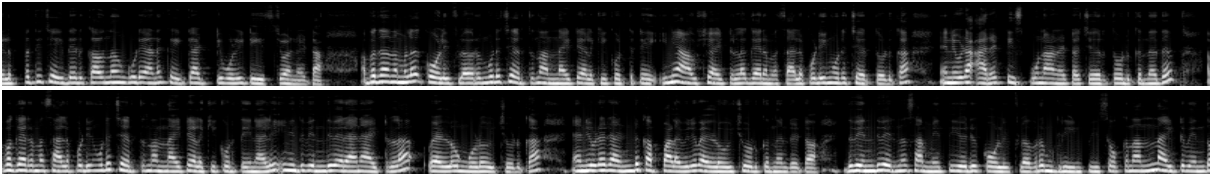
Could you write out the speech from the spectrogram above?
എളുപ്പത്തിൽ ചെയ്തെടുക്കാവുന്നതും കൂടിയാണ്. കഴിക്കാൻ അടിപൊളി ടേസ്റ്റുമാണ് കേട്ടോ. അപ്പോൾ ഇതാ നമ്മൾ കോളിഫ്ലവറും കൂടെ ചേർത്ത് നന്നായിട്ട് ഇളക്കി കൊടുത്തിട്ട് ഇനി ആവശ്യമായിട്ടുള്ള ഗരം മസാലപ്പൊടിയും കൂടെ ചേർത്ത് കൊടുക്കുക ഞാനിവിടെ അര ടീസ്പൂണാണ് കേട്ടോ ചേർത്ത് കൊടുക്കുന്നത്. അപ്പോൾ ഗരം മസാലപ്പൊടിയും കൂടെ ചേർത്ത് നന്നായിട്ട് ഇളക്കി കൊടുത്തു കഴിഞ്ഞാൽ ഇനി ഇത് വെന്ത് വരാനായിട്ടുള്ള വെള്ളവും കൂടെ ഒഴിച്ചു കൊടുക്കുക ഞാനിവിടെ രണ്ട് കപ്പ് അളവിൽ വെള്ളം ഒഴിച്ചു കൊടുക്കുന്നുണ്ട് കേട്ടോ. ഇത് വെന്ത് വരുന്ന സമയത്ത് ഈ ഒരു കോളിഫ്ലവറും ഗ്രീൻ പീസും ഒക്കെ നന്നായിട്ട് വെന്ത്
